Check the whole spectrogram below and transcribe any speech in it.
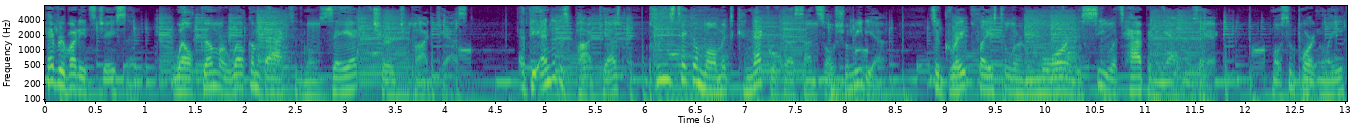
Hey, everybody, it's Jason. Welcome or welcome back to the Mosaic Church Podcast. At the end of this podcast, please take a moment to connect with us on social media. It's a great place to learn more and to see what's happening at Mosaic. Most importantly,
